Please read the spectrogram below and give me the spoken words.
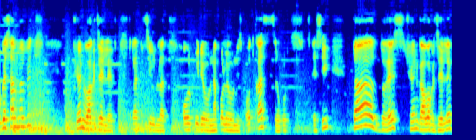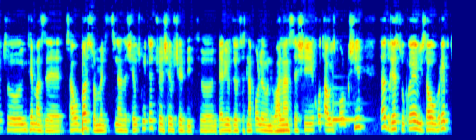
მოგესალმებით. ჩვენ ვაგრძელებთ ტრადიციულად ყოველკვირეულ ნაპოლეონის პოდკასტს, როგორც წესი. და დღეს ჩვენ გავაგრძელებთ იმ თემაზე საუბარს, რომელიც წინაზე შევწყვიტეთ. ჩვენ შევშერდით იმ პერიოდზე, როდესაც ნაპოლეონი ვალანსეში იყო თავის პოლკში და დღეს უკვე ვისაუბრებთ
